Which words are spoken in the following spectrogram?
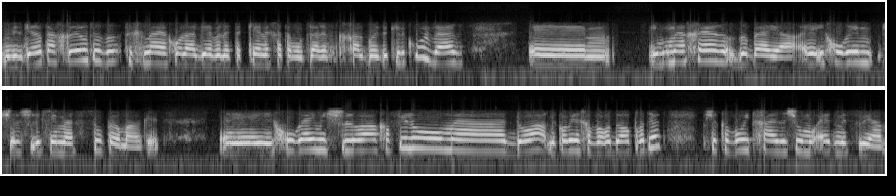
במסגרת האחריות הזאת טכנאי יכול להגיע ולתקן לך את המוצר אם חל בו איזה קלקול, ואז אה, אם הוא מאחר זו בעיה. אה, איחורים של שליחים מהסופרמרקט. אה, איחורי משלוח אפילו מהדואר, מכל מיני חברות דואר פרטיות, שקבעו איתך איזשהו מועד מסוים.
